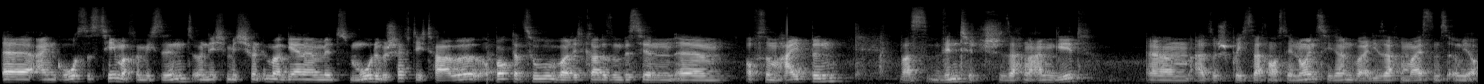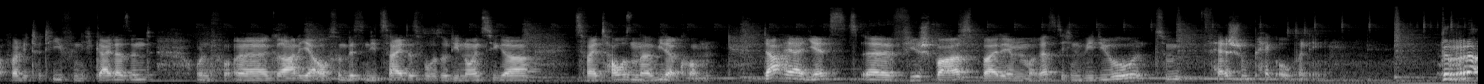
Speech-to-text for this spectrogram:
äh, ein großes Thema für mich sind und ich mich schon immer gerne mit Mode beschäftigt habe. Bock dazu, weil ich gerade so ein bisschen ähm, auf so einem Hype bin, was Vintage-Sachen angeht. Ähm, also sprich Sachen aus den 90ern, weil die Sachen meistens irgendwie auch qualitativ, finde ich, geiler sind und äh, gerade ja auch so ein bisschen die Zeit ist, wo so die 90er, 2000er wiederkommen. Daher jetzt äh, viel Spaß bei dem restlichen Video zum Fashion Pack Opening. Dra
